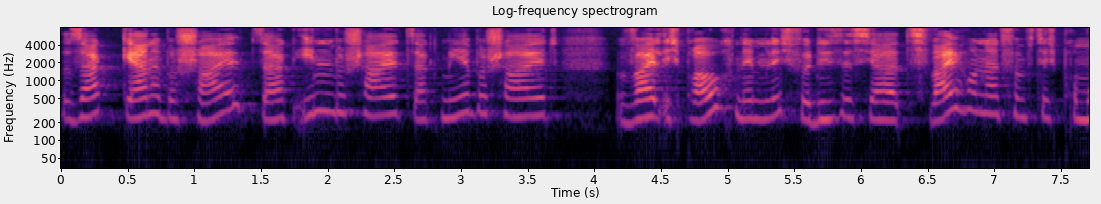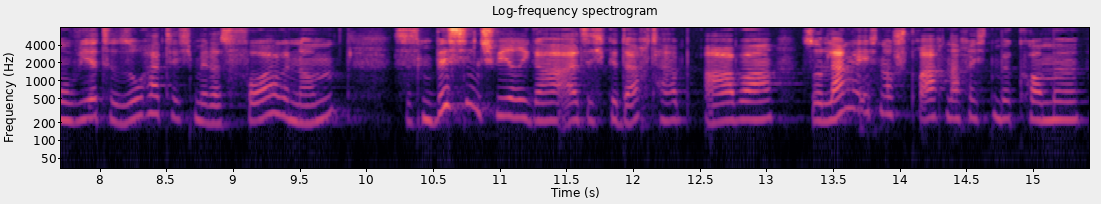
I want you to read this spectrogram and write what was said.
sag gerne Bescheid, sag ihnen Bescheid, sag mir Bescheid, weil ich brauche nämlich für dieses Jahr 250 Promovierte. So hatte ich mir das vorgenommen. Es ist ein bisschen schwieriger, als ich gedacht habe, aber solange ich noch Sprachnachrichten bekomme,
